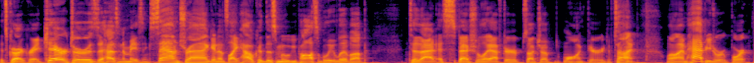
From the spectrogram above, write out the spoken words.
It's got great characters. It has an amazing soundtrack. And it's like, how could this movie possibly live up to that, especially after such a long period of time? Well, I'm happy to report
